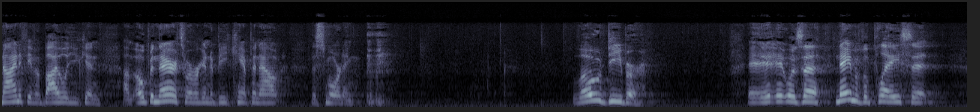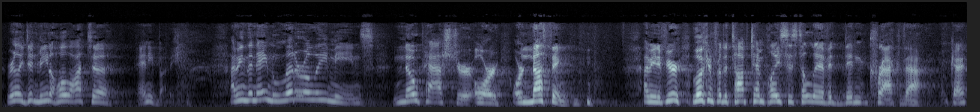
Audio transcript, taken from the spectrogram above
9, if you have a Bible, you can um, open there. It's where we're going to be camping out this morning. Lo Debar. It, it was a name of a place that really didn't mean a whole lot to anybody. I mean, the name literally means no pasture or, or nothing. I mean, if you're looking for the top 10 places to live, it didn't crack that, okay?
